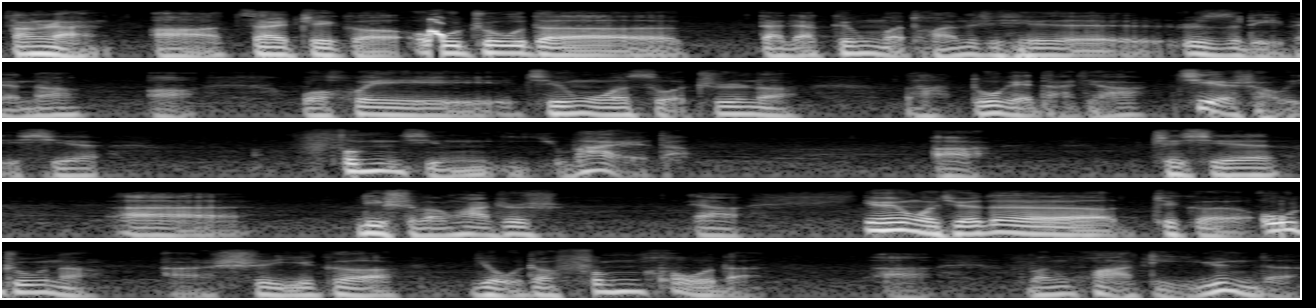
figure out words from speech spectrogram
当然啊，在这个欧洲的大家跟我团的这些日子里边呢，啊，我会尽我所知呢，啊，多给大家介绍一些风景以外的，啊，这些呃历史文化知识啊，因为我觉得这个欧洲呢，啊，是一个有着丰厚的啊文化底蕴的。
